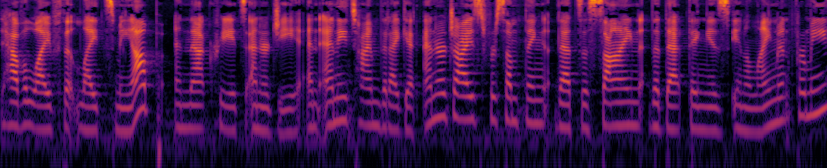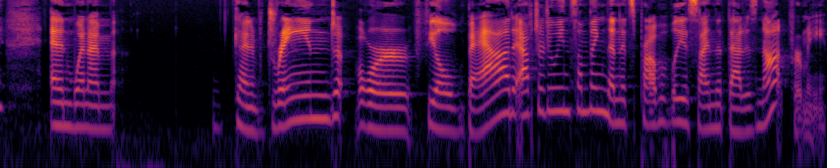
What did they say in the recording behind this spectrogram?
have a life that lights me up and that creates energy. And anytime that I get energized for something, that's a sign that that thing is in alignment for me. And when I'm kind of drained or feel bad after doing something, then it's probably a sign that that is not for me.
